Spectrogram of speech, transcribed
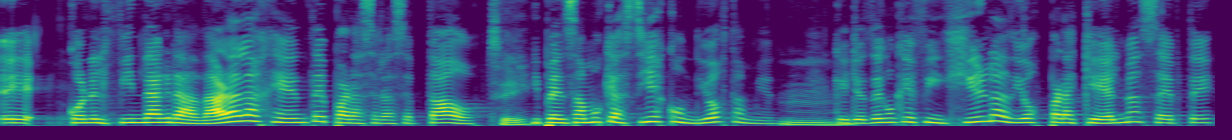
eh, con el fin de agradar a la gente para ser aceptado. Y pensamos que así es con Dios también, mm. que yo tengo que fingirle a Dios para que Él me acepte,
